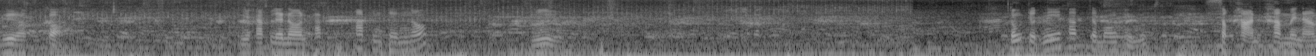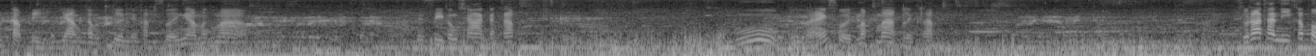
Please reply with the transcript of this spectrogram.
เรือเกาะนี่ครับเรือนอนครับภาพเต็มๆเนาะนี่ตรงจุดนี้ครับจะมองเห็นสะพานข้ามแม่น้ำตาปียามค่ำคืนเลยครับ สวยงามมากๆ เป็นสีธงชาตินะครับ ไม้สวยมาก ๆ เลยครับ สุราษฎร์ธานีครับผ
